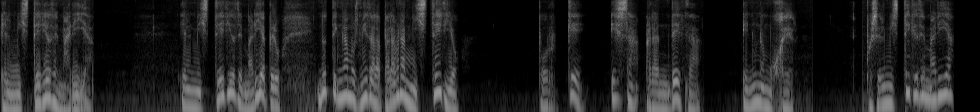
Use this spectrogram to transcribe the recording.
El misterio de María. El misterio de María, pero no tengamos miedo a la palabra misterio. ¿Por qué esa grandeza en una mujer? Pues el misterio de María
